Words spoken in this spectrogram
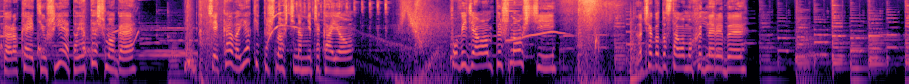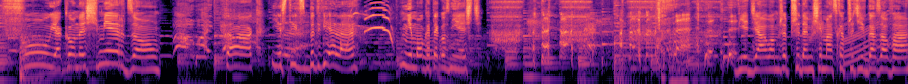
Skoro Kate już je, to ja też mogę. Ciekawe, jakie pyszności na mnie czekają. Powiedziałam pyszności. Dlaczego dostałam ohydne ryby? Fu, jak one śmierdzą. Tak, jest ich zbyt wiele. Nie mogę tego znieść. Wiedziałam, że przyda mi się maska przeciwgazowa.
